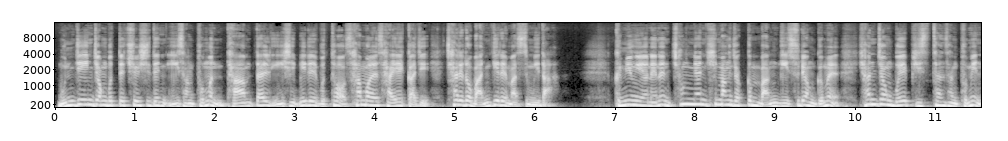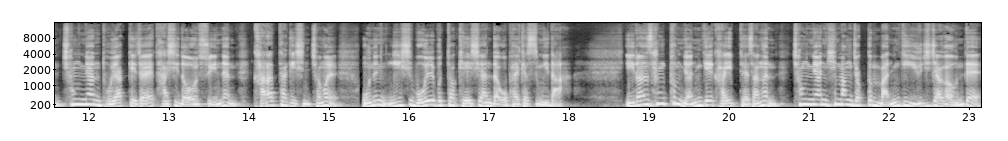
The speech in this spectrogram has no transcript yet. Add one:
문재인 정부 때 출시된 이 상품은 다음 달 21일부터 3월 4일까지 차례로 만기를 맞습니다. 금융위원회는 청년 희망적금 만기 수령금을 현 정부의 비슷한 상품인 청년 도약 계좌에 다시 넣을 수 있는 갈아타기 신청을 오는 25일부터 개시한다고 밝혔습니다. 이런 상품 연계 가입 대상은 청년 희망적금 만기 유지자 가운데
